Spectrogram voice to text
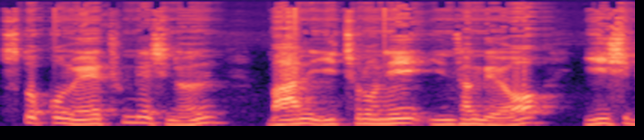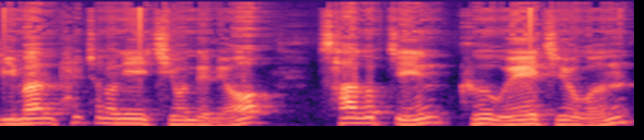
수도권 외 특례시는 12,000원이 인상되어 22만 8천 원이 지원되며 4급지인 그 외 지역은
